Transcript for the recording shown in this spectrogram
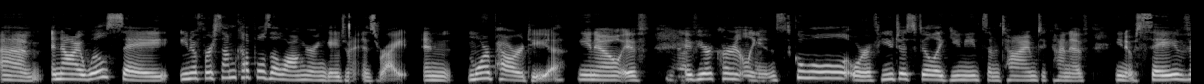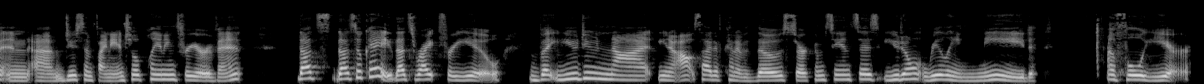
Um, and now I will say, you know, for some couples, a longer engagement is right and more power to you. You know, if, yeah. if you're currently in school or if you just feel like you need some time to kind of, you know, save and um, do some financial planning for your event, that's, that's okay. That's right for you. But you do not, you know, outside of kind of those circumstances, you don't really need a full year.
